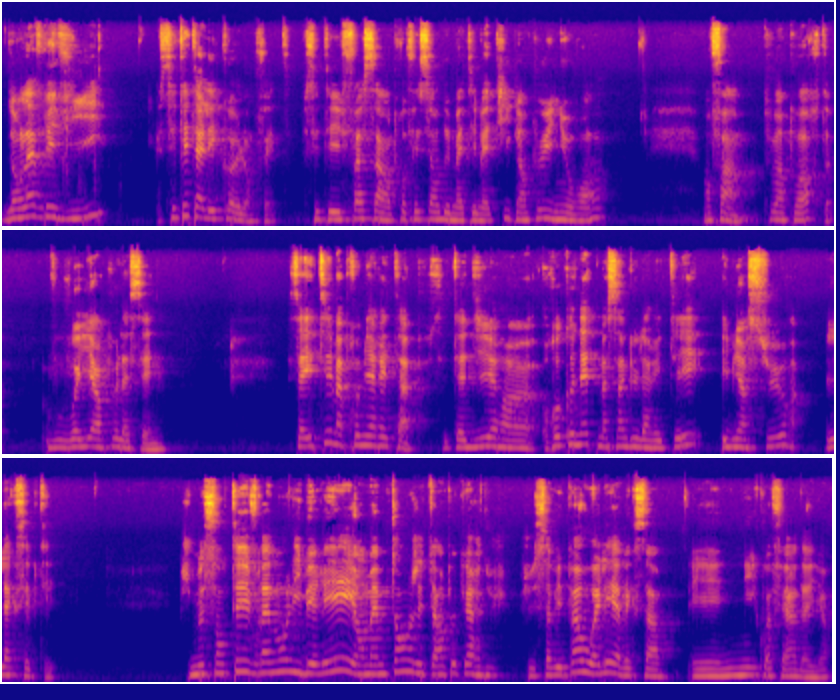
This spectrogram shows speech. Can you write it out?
Dans la vraie vie, c'était à l'école en fait. C'était face à un professeur de mathématiques un peu ignorant Enfin, peu importe, vous voyez un peu la scène. Ça a été ma première étape, c'est-à-dire euh, reconnaître ma singularité et bien sûr l'accepter. Je me sentais vraiment libéré et en même temps j'étais un peu perdu. Je ne savais pas où aller avec ça, et ni quoi faire d'ailleurs.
